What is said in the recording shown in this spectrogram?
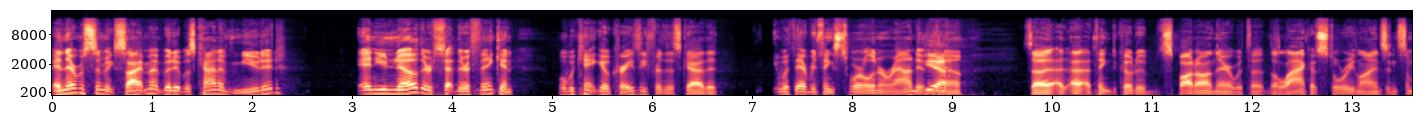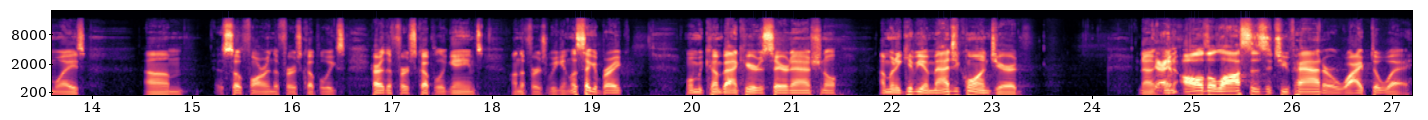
and there was some excitement, but it was kind of muted. And you know, they're sitting there thinking, "Well, we can't go crazy for this guy that with everything swirling around him." You Yeah. know. So I, I think Dakota spot on there with the, the lack of storylines in some ways um, so far in the first couple weeks or the first couple of games on the first weekend. Let's take a break. When we come back here to Sayre National, I'm going to give you a magic wand, Jared. Now, Okay. and all the losses that you've had are wiped away.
